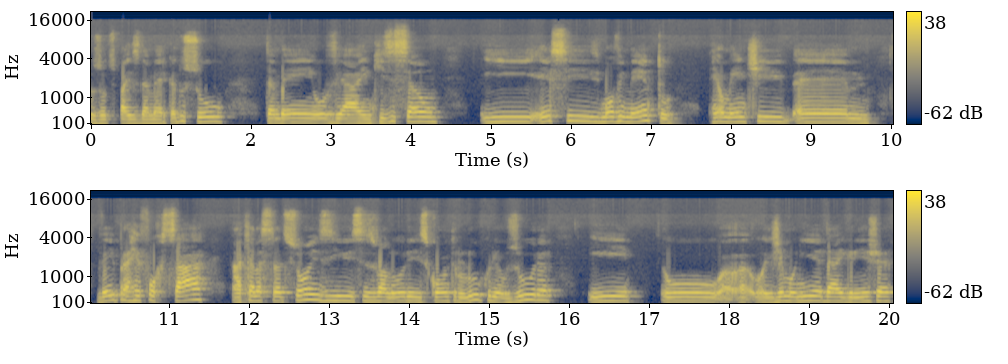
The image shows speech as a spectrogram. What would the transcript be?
os outros países da América do Sul. Também houve a Inquisição, e esse movimento realmente é, veio para reforçar aquelas tradições e esses valores contra o lucro e a usura e o, a, a hegemonia da igreja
